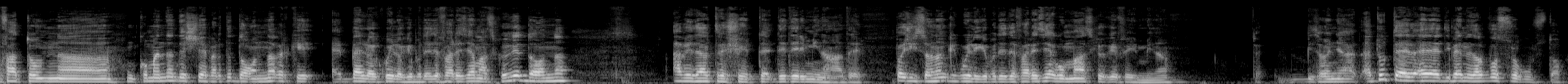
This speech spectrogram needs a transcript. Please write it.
fatto un, uh, un comandante Shepard donna perché è bello è quello che potete fare sia maschio che donna avete altre scelte determinate. Poi ci sono anche quelli che potete fare sia con maschio che femmina. Cioè, bisogna tutte eh, dipende dal vostro gusto.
